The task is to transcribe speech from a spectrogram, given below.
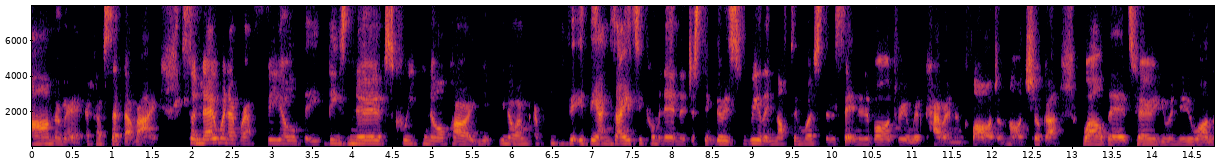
armory, if I've said that right. So now whenever I feel the, these nerves creeping up or, you, you know, I'm, the, the anxiety coming in, I just think there is really nothing worse than sitting in a boardroom with Karren and Claude and Lord Sugar while they tell you a new one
